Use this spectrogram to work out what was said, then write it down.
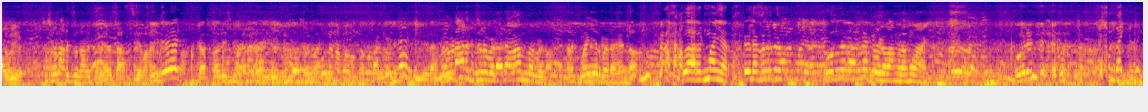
তুমি শোন আরেকজন আরেকজন। গাছ ছিল মানে গাছ না দিছি বেটা আরেকজন বেটা এটা আমরা বেটা। আরেক মাইয়ার বেটা হ্যাঁ আরেক মাইয়ার। এটা কলে কলে না না করে বাংলা মই ওরে দেখ দেখ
